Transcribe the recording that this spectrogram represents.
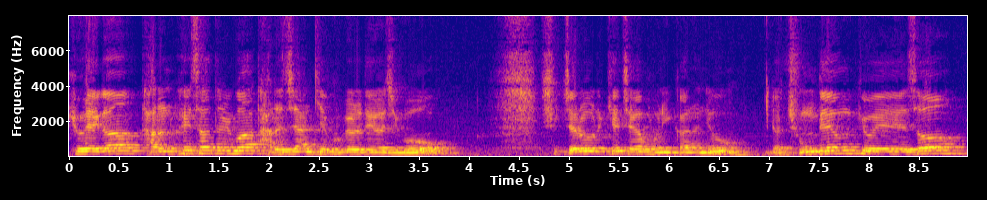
교회가 다른 회사들과 다르지 않게 구별되어지고 실제로 이렇게 제가 보니까는요 그러니까 중대형 교회에서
